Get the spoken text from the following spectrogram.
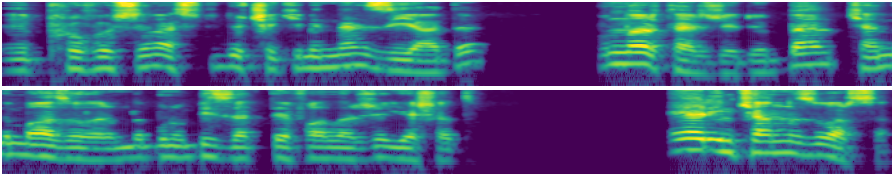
e, profesyonel stüdyo çekiminden ziyade bunları tercih ediyor. Ben kendi mağazalarımda bunu bizzat defalarca yaşadım. Eğer imkanınız varsa,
